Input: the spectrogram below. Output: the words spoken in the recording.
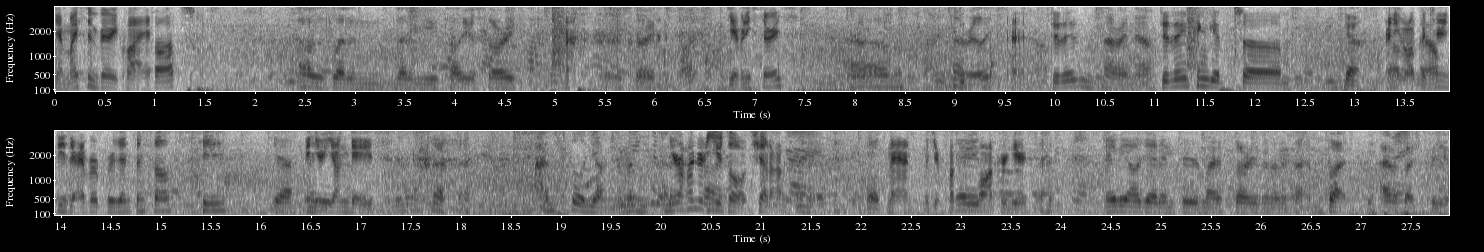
Yeah, Mike's been very quiet. thoughts? I was letting letting you tell your story. your story. Do you have any stories? Um, not really. Did it? Not right now. Did anything get? Um, yeah. Any not right now? opportunities ever present themselves to you Yeah. in your young days? I'm still young. I've You're 100 years old. Shut up, old man, with your fucking Hey. walker here. Maybe I'll get into my stories another time. But I have a question for you.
